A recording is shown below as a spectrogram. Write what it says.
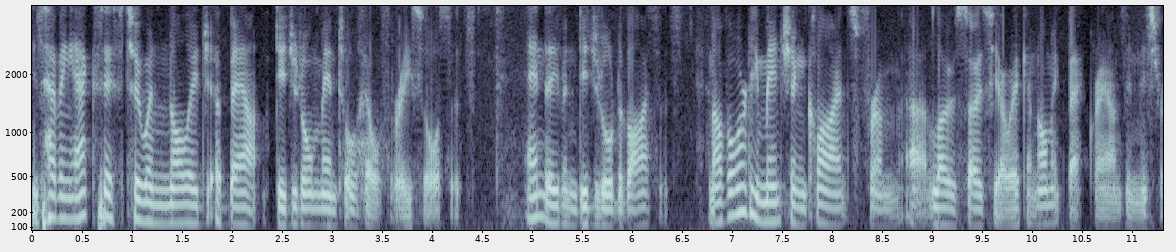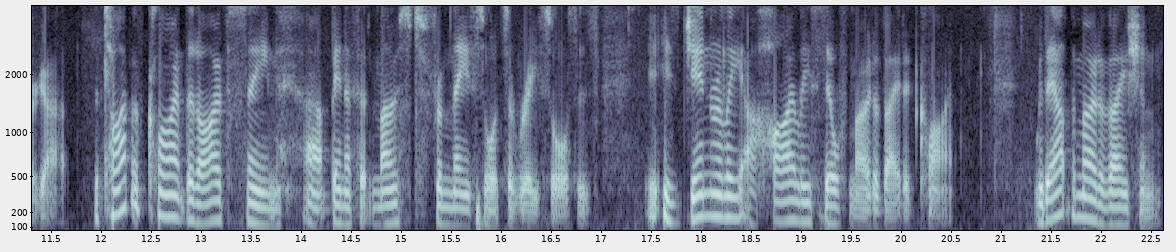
is having access to and knowledge about digital mental health resources and even digital devices. And I've already mentioned clients from uh, low socioeconomic backgrounds in this regard. The type of client that I've seen uh, benefit most from these sorts of resources is generally a highly self motivated client. Without the motivation,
